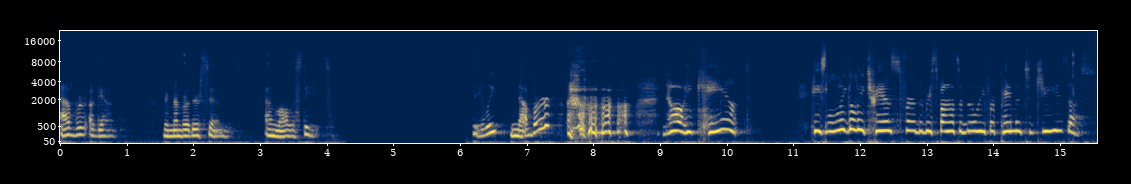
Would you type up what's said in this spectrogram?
ever again remember their sins and lawless deeds. Really? Never? no, he can't. He's legally transferred the responsibility for payment to Jesus,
